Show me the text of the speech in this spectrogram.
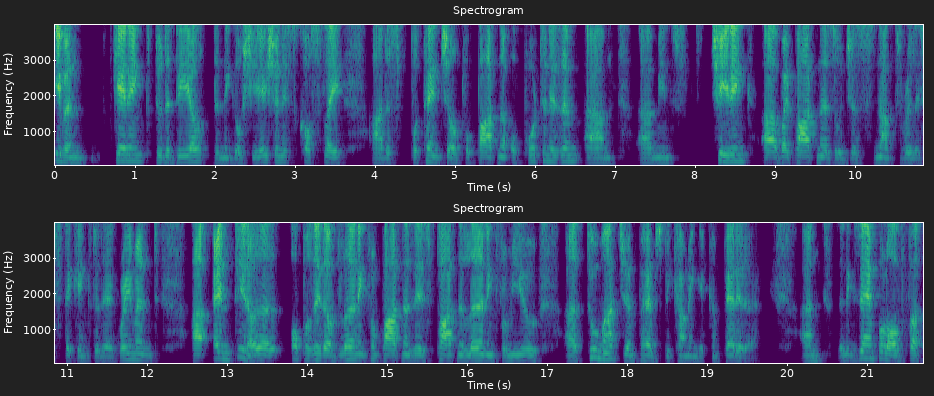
even getting to the deal. The negotiation is costly. Uh, there's potential for partner opportunism, um, uh, means cheating uh, by partners or just not really sticking to the agreement. Uh, and you know the opposite of learning from partners is partner learning from you uh, too much and perhaps becoming a competitor. Um, an example of uh,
